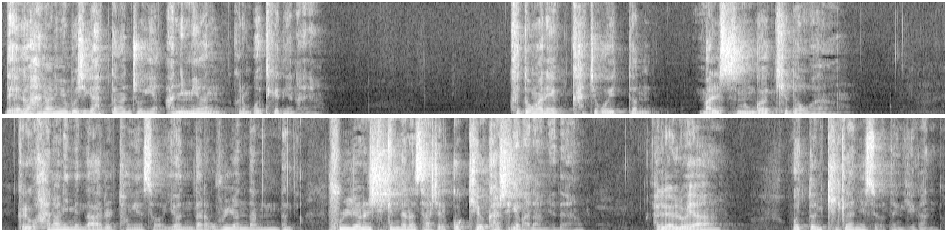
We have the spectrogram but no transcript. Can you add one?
내가 하나님이 보시기에 합당한 종이 아니면 그럼 어떻게 되나요 그동안에 가지고 있던 말씀과 기도와 그리고 하나님이 나를 통해서 연단하고 훈련다는 훈련을 시킨다는 사실을 꼭 기억하시기 바랍니다. 할렐루야. 어떤 기간이 있어요? 어떤 기간도.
